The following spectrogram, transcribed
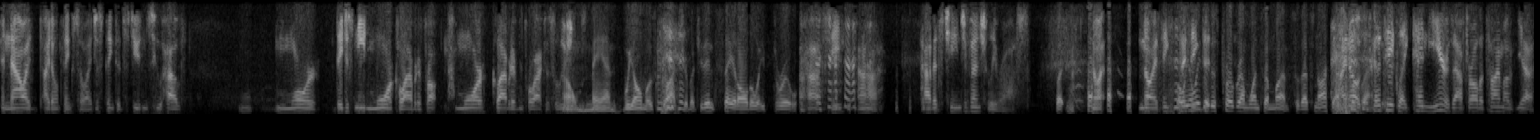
and now I I don't think so. I just think that students who have more, they just need more collaborative, pro- more collaborative and proactive solutions. Oh man, we almost got you, but you didn't say it all the way through. Uh-huh, see, uh-huh. habits change eventually, Ross. But No, I- no, I think- well, I we think only do this program once a month, so that's not that. I know it's going to take like ten years after all the time of yeah.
